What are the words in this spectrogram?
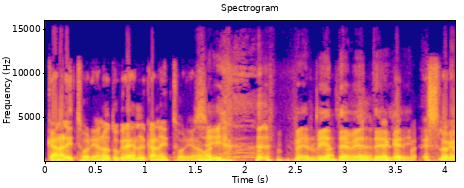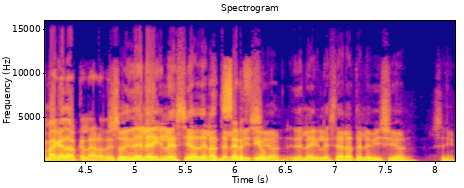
canal Historia, ¿no? ¿Tú crees en el canal Historia, no? Sí, fervientemente. Vale, sí. Es lo que me ha quedado claro. de Soy tu de la iglesia de la inserción. televisión. De la iglesia de la televisión, sí.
